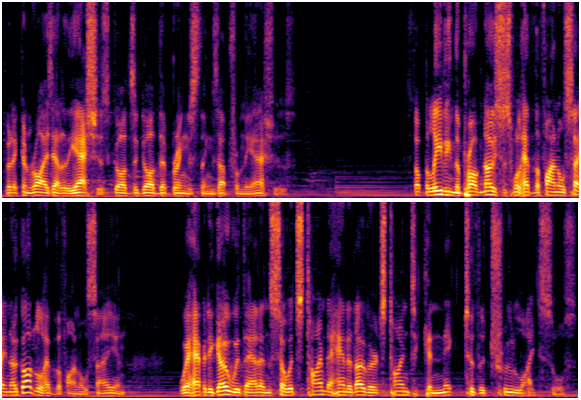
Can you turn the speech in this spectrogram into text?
but it can rise out of the ashes. God's a God that brings things up from the ashes. Stop believing the prognosis will have the final say. No, God will have the final say, and we're happy to go with that. And so it's time to hand it over. It's time to connect to the true light source.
